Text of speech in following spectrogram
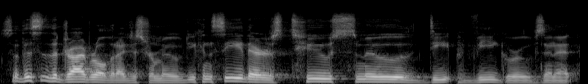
So this is the drive roll that I just removed. You can see there's two smooth, deep V grooves in it.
